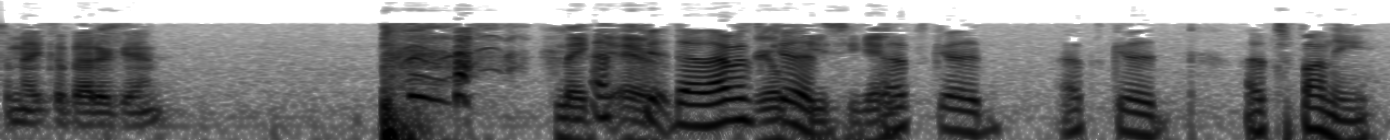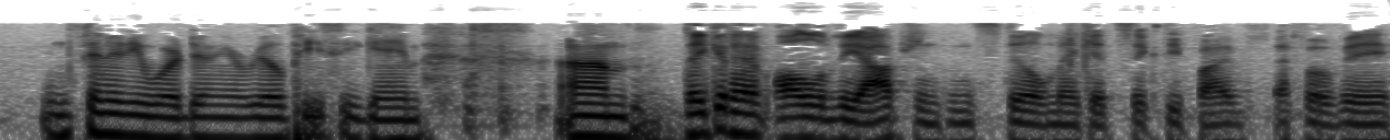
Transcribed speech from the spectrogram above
to make a better game. Make that's a good. No, that was real good. PC game. That's good. That's good. That's funny. Infinity Ward doing a real PC game. Um, They could have all of the options and still make it 65 FOV.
